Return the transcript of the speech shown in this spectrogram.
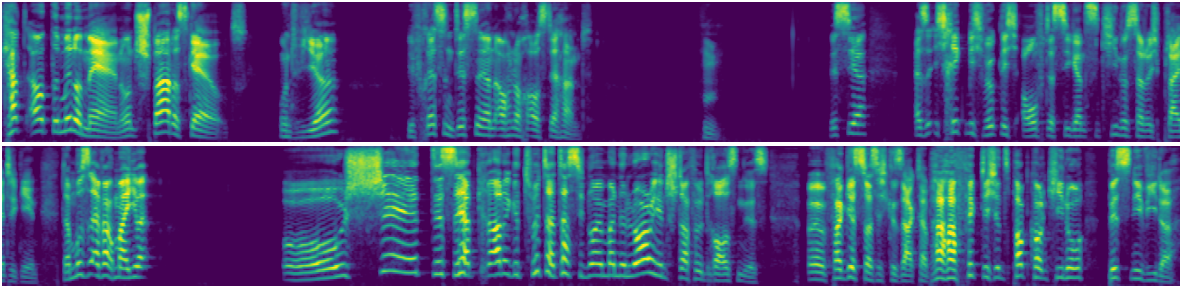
cut out the middleman und spar das Geld. Und wir? Wir fressen Disney dann auch noch aus der Hand. Hm. Wisst ihr, also ich reg mich wirklich auf, dass die ganzen Kinos dadurch pleite gehen. Da muss einfach mal jemand. Oh shit, Disney hat gerade getwittert, dass die neue Mandalorian-Staffel draußen ist. Äh, vergiss, was ich gesagt habe. Haha, fick dich ins Popcorn-Kino, bis nie wieder.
